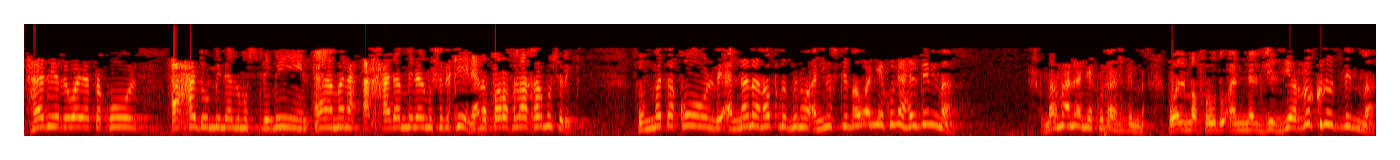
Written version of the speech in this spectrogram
هذه الرواية تقول أحد من المسلمين آمن أحدا من المشركين يعني الطرف الآخر مشرك. ثم تقول بأننا نطلب منه أن يسلم أو أن يكون أهل ذمة. ما معنى أن يكون أهل ذمة؟ والمفروض أن الجزية ركن الذمة.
